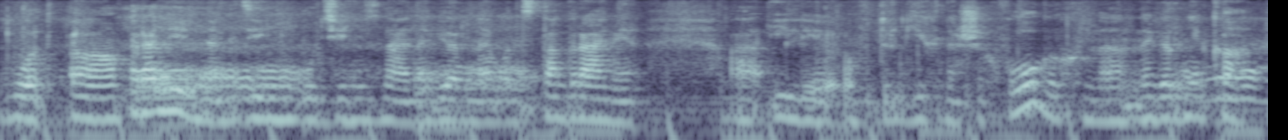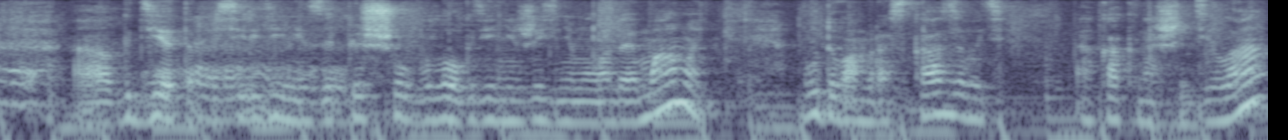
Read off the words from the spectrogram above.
Вот, а, параллельно где-нибудь, я не знаю, наверное, в Инстаграме а, или в других наших влогах, на- наверняка а, где-то посередине запишу влог «День из жизни молодой мамы», буду вам рассказывать, а, как наши дела,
